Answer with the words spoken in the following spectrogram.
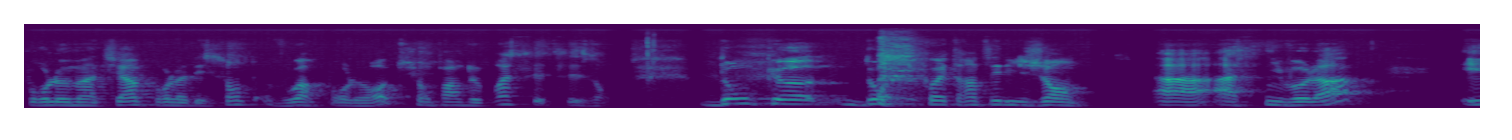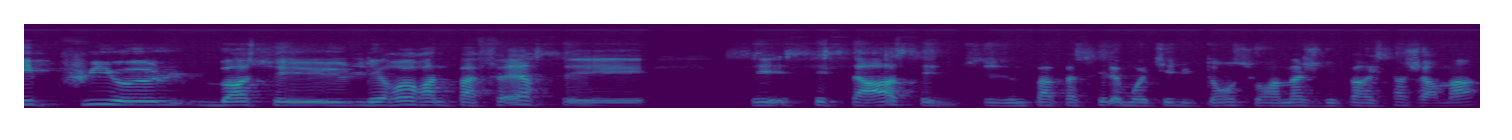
pour le maintien, pour la descente, voire pour l'Europe, si on parle de Brest cette saison. Donc, euh, donc il faut être intelligent à, ce niveau-là. Et puis, euh, bah, c'est l'erreur à ne pas faire, c'est ça, c'est de ne pas passer la moitié du temps sur un match du Paris Saint-Germain.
